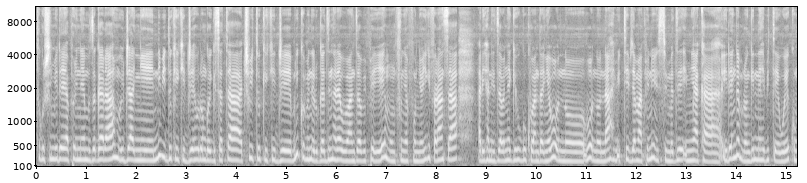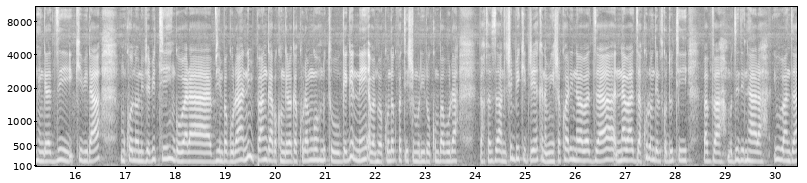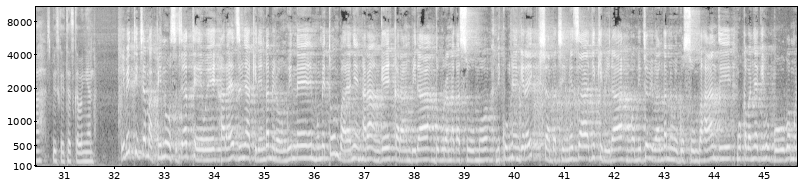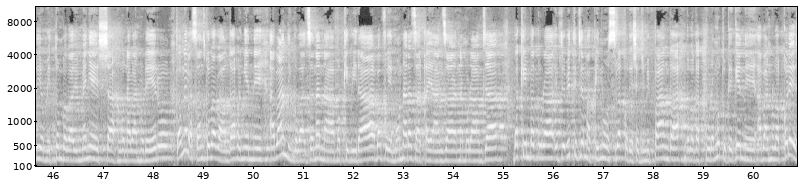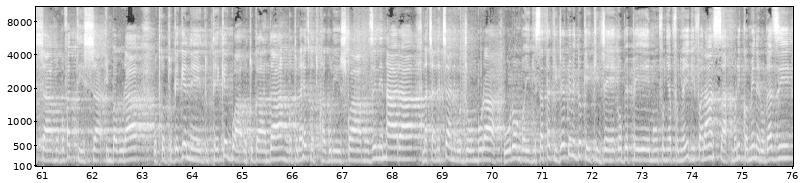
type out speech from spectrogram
tugushimire Apolline Muzagara mu bijanye n'ibidukikije urongoye igisata c'ibidukikije muri commune Rugazi ntara ya Bubanza bipeye mu mfunyafunyo y'igifaransa arihaniza abanyagihugu kubandanya bono bonona ibiti vy'amapinusi bimaze imyaka irenga 40 bitewe ku nkengera z'ikibira mu konona ivyo biti ngo baravyimbagura n'imipanga bakongera bagakuramwo n'utugegene abantu bakunda gufatisha umuriro kumbabura Bartazan Cimbikije kanamenyesha ko hari n'ababaza n'abaza kurondera utwo duti bava mu zindi ntara y'ububanza sipesi karitas ibiti by'amapinusi byatewe haraheze imyaka irenga mirongo ine mu mitumba ya nyenkarange karambira ndubura na gasumo ni ku nkengero y'ishyamba kimeza gikibira ngo nibyo bibangamiwe gusumba ahandi nk'uko abanyagihugu bo muri iyo mitumba babimenyesha ngo ni abantu rero bamwe basanzwe babangaho nyine abandi ngo bazanana mu kibira bavuye mu ntara za kayanza na murambya bakimbagura ibyo biti by'amapinusi bakoresheje imipanga ngo bagakuramo utugegene abantu bakoresha mu gufatisha bagurisha imbabura utwo tugegene dutekegwa utuganda ngo turahezwa tukagurishwa mu zindi ntara na cyane cyane bujumbura urongoye igisata kije kw'ibidukikije obepeye mu mfunyapfunyo y'igifaransa muri komine rugazi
